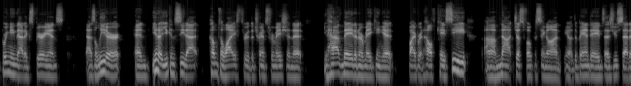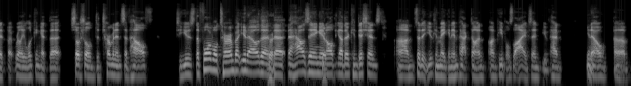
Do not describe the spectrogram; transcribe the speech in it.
bringing that experience as a leader, and you know, you can see that come to life through the transformation that you have made and are making it Vibrant Health KC. Um, not just focusing on you know the band aids as you said it, but really looking at the social determinants of health to use the formal term, but you know the right. the, the, housing and yep. all the other conditions, um, so that you can make an impact on on people's lives. And you've had, you know, um,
